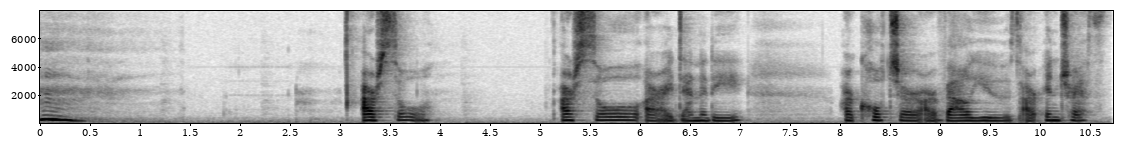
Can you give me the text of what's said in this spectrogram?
Hmm. Our soul, our soul, our identity, our culture, our values, our interests.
